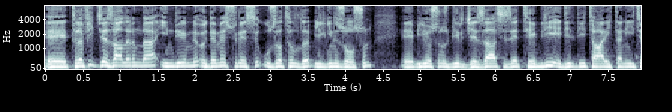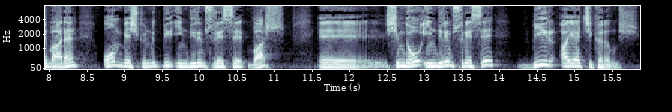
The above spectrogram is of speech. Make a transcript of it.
E, trafik cezalarında indirimli ödeme süresi uzatıldı bilginiz olsun. E, biliyorsunuz bir ceza size tebliğ edildiği tarihten itibaren 15 günlük bir indirim süresi var. E, şimdi o indirim süresi bir aya çıkarılmış.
